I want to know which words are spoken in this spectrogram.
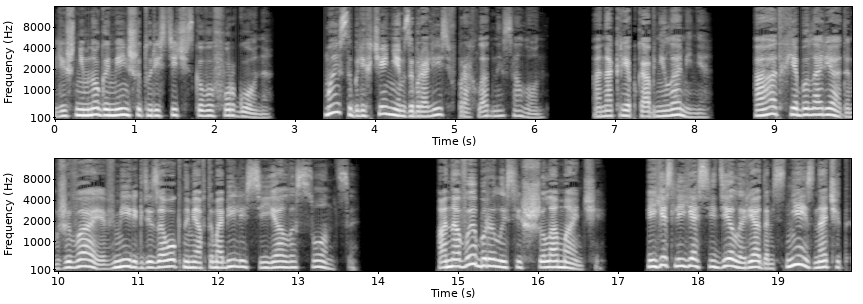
лишь немного меньше туристического фургона. Мы с облегчением забрались в прохладный салон. Она крепко обняла меня, а Адхья была рядом, живая, в мире, где за окнами автомобиля сияло солнце. Она выбралась из шаламанчи, и если я сидела рядом с ней, значит,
